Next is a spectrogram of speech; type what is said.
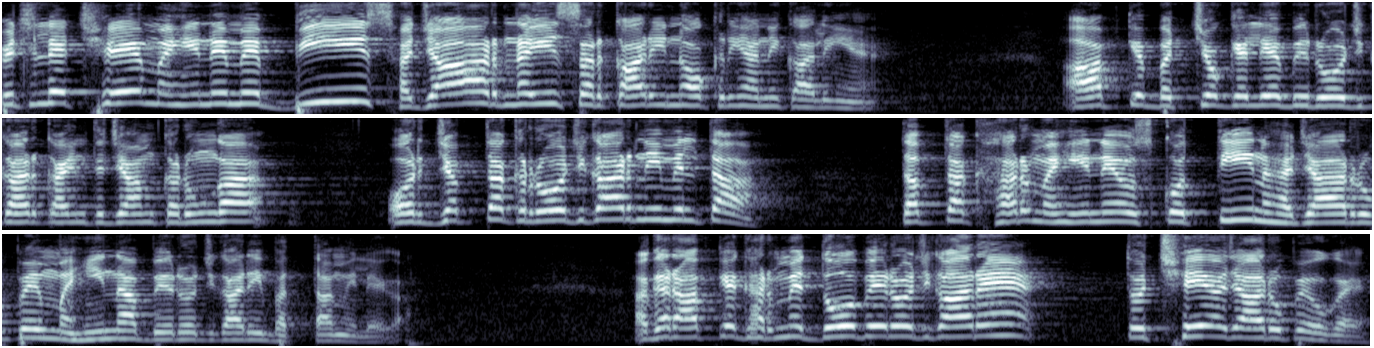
पिछले छः महीने में बीस हज़ार नई सरकारी नौकरियाँ निकाली हैं। आपके बच्चों के लिए भी रोज़गार का इंतज़ाम करूँगा। और जब तक रोज़गार नहीं मिलता, तब तक हर महीने उसको तीन हज़ार रुपये महीना बेरोजगारी भत्ता मिलेगा। अगर आपके घर में दो बेरोजगार हैं तो छः हज़ार रुपये हो गए।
